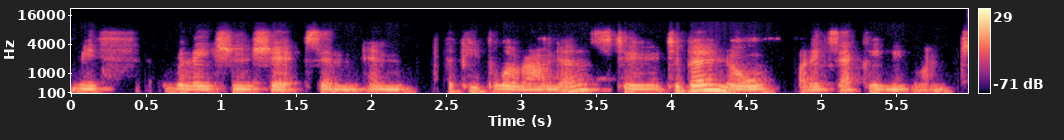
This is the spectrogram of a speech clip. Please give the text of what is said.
with relationships and and the people around us to to better know what exactly we want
